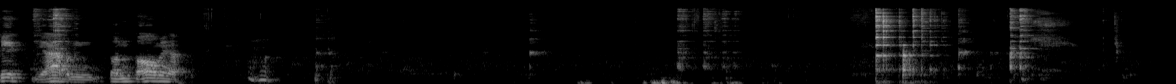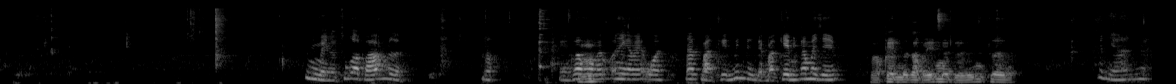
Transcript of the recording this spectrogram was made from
ชีดยาบนต้นโตไหมครับ นี่เหมือนกับทุกภาพเลยเนาะเห็นว่าก็ไม่อันนี้ก็ไม่อ้วนนั่นปากเค็มนิดนึงแต่ปากเค็มก็ไม่ใช่เราเค็มไปทำเองไม่เปลือกเกลือไม่อย่างนั้นนะ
